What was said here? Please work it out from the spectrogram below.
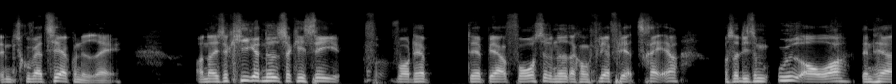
den skulle være til at gå nedad. Og når I så kigger ned, så kan I se, hvor det her, det her bjerg fortsætter ned, der kommer flere og flere træer, og så ligesom ud over den her,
